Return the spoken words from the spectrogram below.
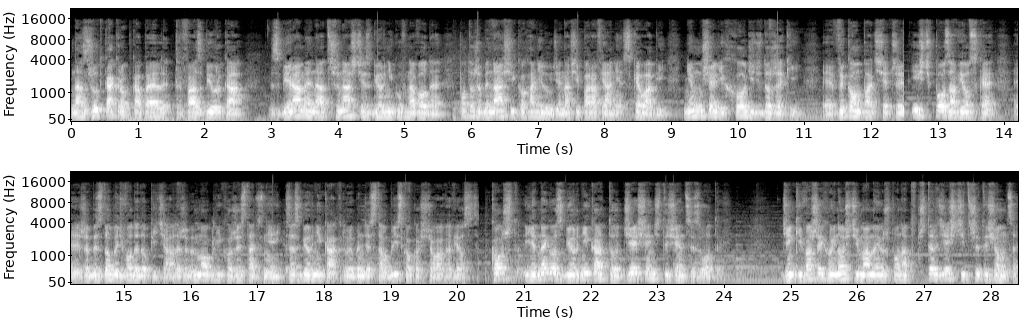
Na zrzutka.pl trwa zbiórka. Zbieramy na 13 zbiorników na wodę, po to, żeby nasi kochani ludzie, nasi parafianie z Kełabi nie musieli chodzić do rzeki, e, wykąpać się czy iść poza wioskę, e, żeby zdobyć wodę do picia, ale żeby mogli korzystać z niej ze zbiornika, który będzie stał blisko kościoła we wiosce. Koszt jednego zbiornika to 10 tysięcy złotych. Dzięki Waszej hojności mamy już ponad 43 tysiące.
